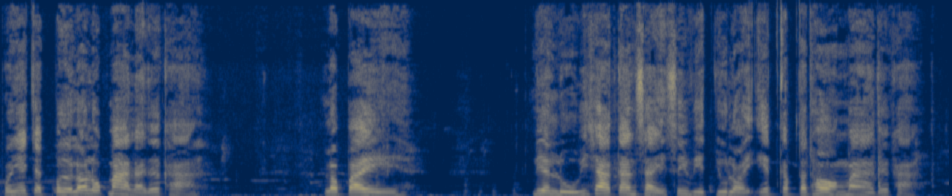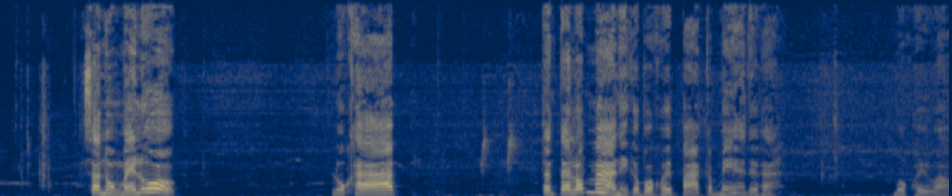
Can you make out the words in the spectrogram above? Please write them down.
พอยังจัดเปิดแล้วลบมาแล้วเด้อค่ะ เราไป เรียนรู้วิชาการใส่ซีวิตอยู่ลอยเอสกับตาทองมาเด้อค่ะ สนุกไหมลูก ลูกครับ ตั้งแต่ลบมานี่ก็บอกข่อยปากกับแม่เด้อค่ะบอกข่อยเว้า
